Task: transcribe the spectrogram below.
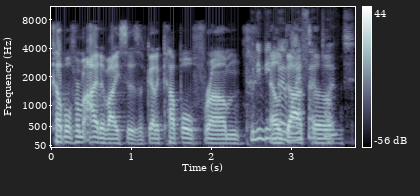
couple from iDevices. I've got a couple from what do you mean Elgato. By Wi-Fi plugs?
